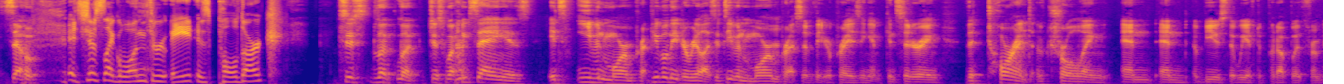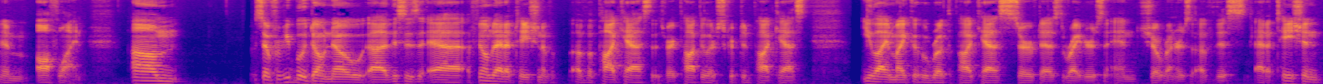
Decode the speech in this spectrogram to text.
So It's just like one through eight is Poldark. Just look, look. Just what I'm saying is, it's even more impressive. People need to realize it's even more impressive that you're praising him, considering the torrent of trolling and and abuse that we have to put up with from him offline. Um, so, for people who don't know, uh, this is a, a filmed adaptation of, of a podcast that was very popular, scripted podcast. Eli and Micah, who wrote the podcast, served as the writers and showrunners of this adaptation.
